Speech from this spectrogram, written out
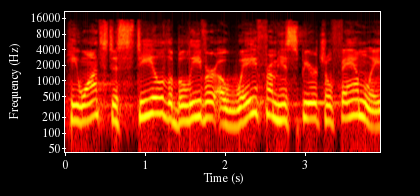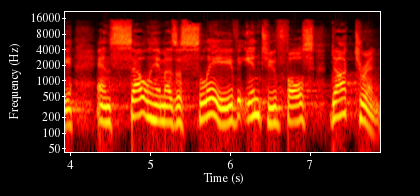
He wants to steal the believer away from his spiritual family and sell him as a slave into false doctrine.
